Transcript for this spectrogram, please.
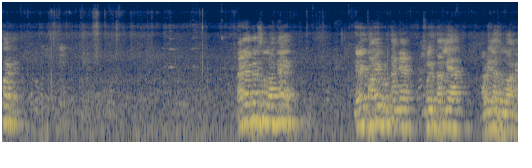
பாருங்க. நிறைய பேர் சொல்லுவாங்க எனக்கு பதவி கொடுத்தாங்க. உங்களுக்கு தரலையா? அப்படிலாம் சொல்லுவாங்க.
